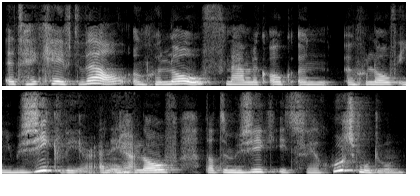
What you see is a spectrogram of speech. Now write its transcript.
het geeft wel een geloof, namelijk ook een, een geloof in je muziek weer. En in ja. geloof dat de muziek iets heel goeds moet doen.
